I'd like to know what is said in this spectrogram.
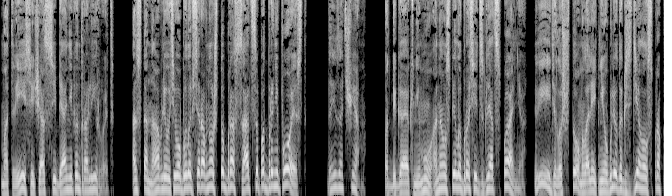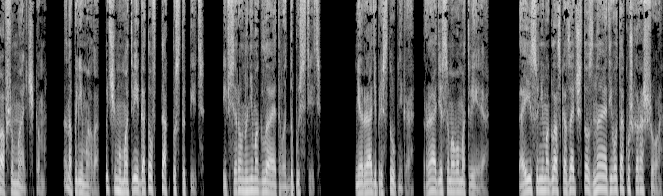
Матвей сейчас себя не контролирует. Останавливать его было все равно, что бросаться под бронепоезд. Да и зачем? Подбегая к нему, она успела бросить взгляд в спальню. Видела, что малолетний ублюдок сделал с пропавшим мальчиком. Она понимала, почему Матвей готов так поступить. И все равно не могла этого допустить. Не ради преступника, ради самого Матвея. Таиса не могла сказать, что знает его так уж хорошо,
